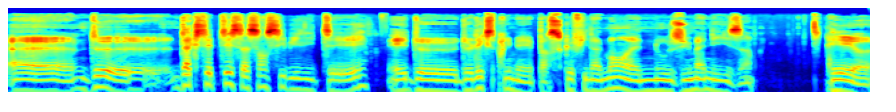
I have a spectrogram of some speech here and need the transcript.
de d'accepter sa sensibilité et de, de l'exprimer, parce que finalement elle nous humanise. Et euh,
